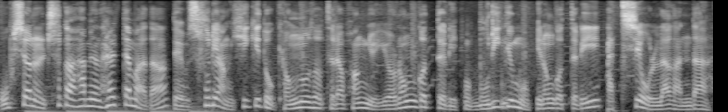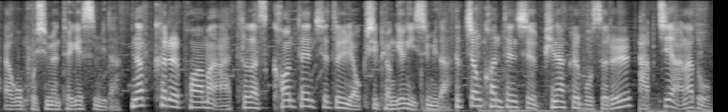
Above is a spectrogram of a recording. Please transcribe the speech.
옵션을 추가하면 할 때마다 이제 수량, 희귀도, 경로석 드랍 확률 이런 것들이 뭐 무리 규모 이런 것들이 같이 올라간다라고 보시면 되겠습니다. 피나클을 포함한 아틀라스 컨텐츠들 역시 변경이 있습니다. 특정 컨텐츠 피나클 보스를 잡지 않아도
